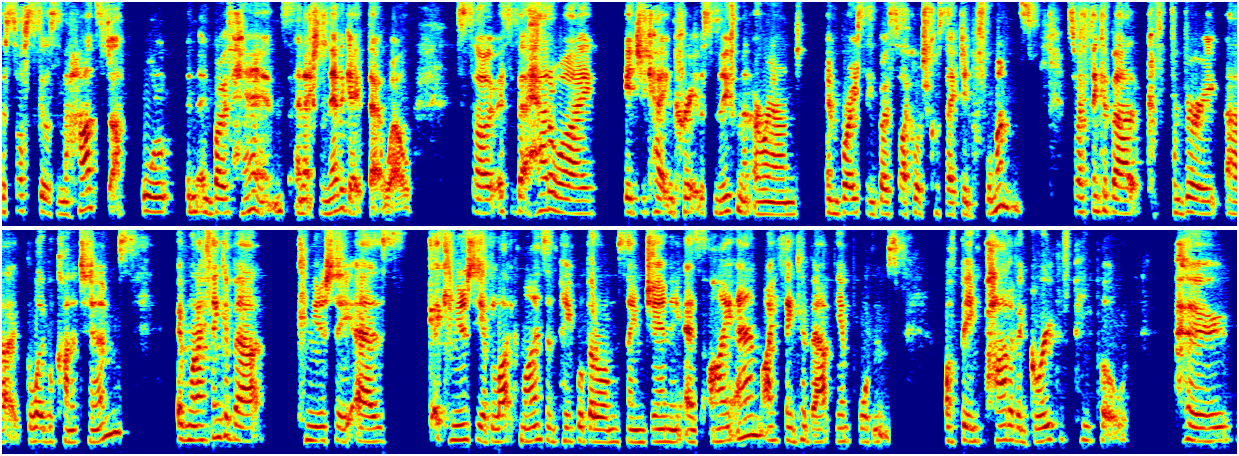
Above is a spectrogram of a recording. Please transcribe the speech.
the soft skills and the hard stuff all in, in both hands and actually navigate that well? So it's about how do I educate and create this movement around embracing both psychological safety and performance. So I think about it from very uh, global kind of terms. And when I think about community as a community of like minds and people that are on the same journey as I am, I think about the importance of being part of a group of people who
